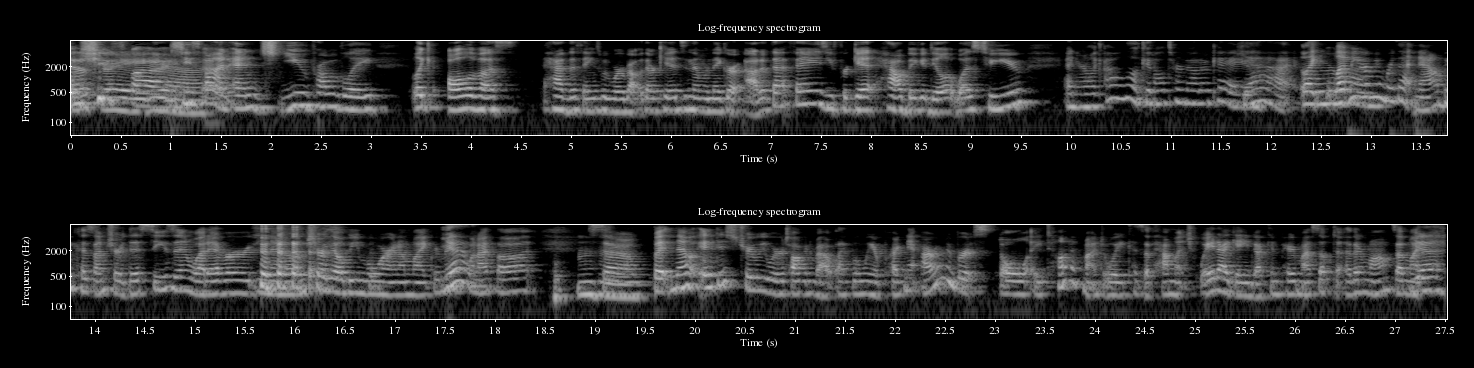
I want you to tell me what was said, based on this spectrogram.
she and she's great, fine. yeah. she's fine and you probably like all of us have the things we worry about with our kids and then when they grow out of that phase you forget how big a deal it was to you and you're like oh look it all turned out okay Yeah, like We let me remember that now because I'm sure this season, whatever, you know, I'm sure there'll be more. And I'm like, remember Yeah. when I thought Mhm. so? But no, it is true. We were talking about like when we were pregnant. I remember it stole a ton of my joy because of how much weight I gained. I compared myself to other moms. I'm like, yeah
